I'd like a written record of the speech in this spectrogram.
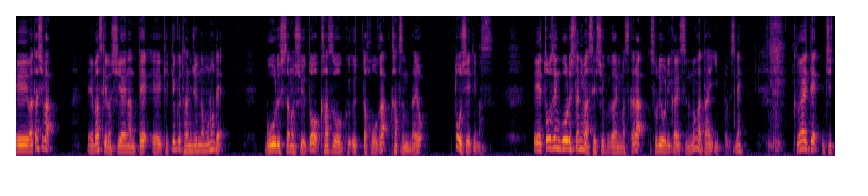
えー私は、えーバスケの試合なんて、えー結局単純なもので、ゴール下のシュートを数多く打った方が勝つんだよと教えています。えー当然ゴール下には接触がありますから、それを理解するのが第一歩ですね。加えて実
